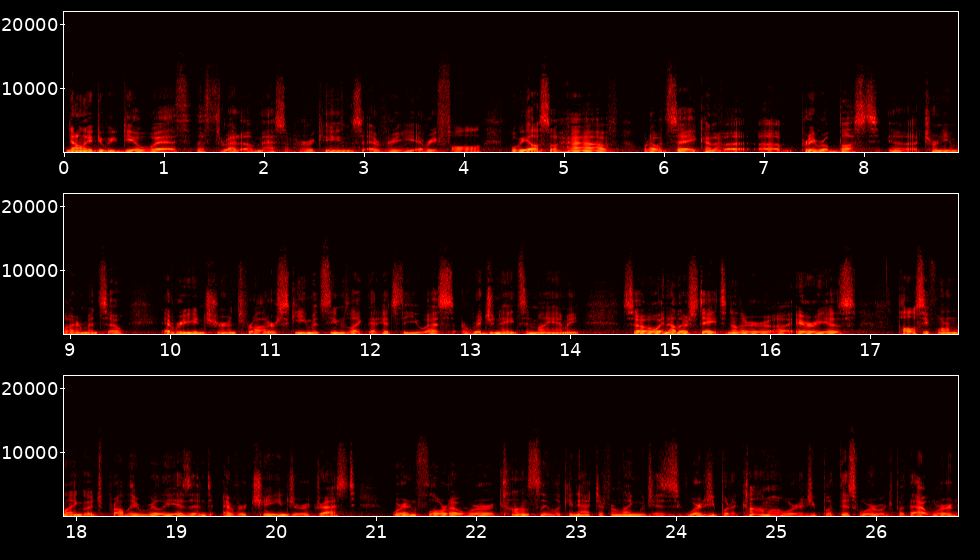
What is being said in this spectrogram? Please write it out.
not only do we deal with the threat of massive hurricanes every every fall, but we also have what I would say kind of a, a pretty robust uh, attorney environment. So every insurance fraud or scheme it seems like that hits the U.S. originates in Miami. So in other states and other uh, areas, policy form language probably really isn't ever changed or addressed we're in Florida, we're constantly looking at different languages. Where did you put a comma? Where did you put this word? Where did you put that word?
